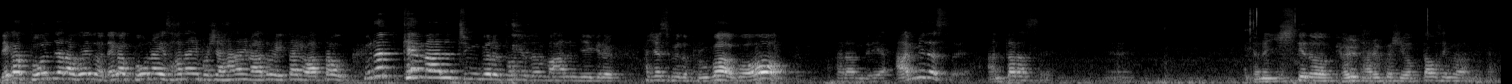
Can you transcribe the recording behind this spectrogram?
내가 구원자라고 해도 내가 구원하기 위해서 하나님 보시 하나님 아들로 이 땅에 왔다고 그렇게 많은 증거를 통해서 많은 얘기를 하셨음에도 불구하고 사람들이 안 믿었어요. 안 따랐어요. 예. 저는 이 시대도 별 다를 것이 없다고 생각합니다.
